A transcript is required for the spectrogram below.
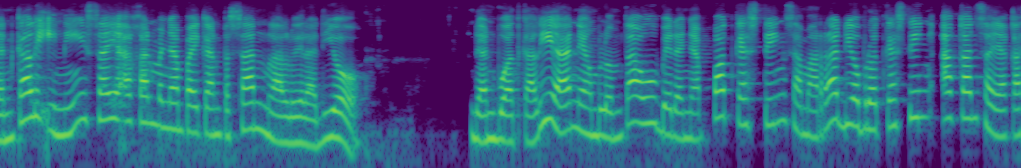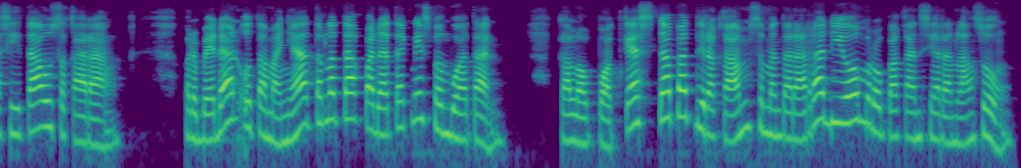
Dan kali ini saya akan menyampaikan pesan melalui radio. Dan buat kalian yang belum tahu bedanya podcasting sama radio broadcasting akan saya kasih tahu sekarang. Perbedaan utamanya terletak pada teknis pembuatan. Kalau podcast dapat direkam, sementara radio merupakan siaran langsung.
